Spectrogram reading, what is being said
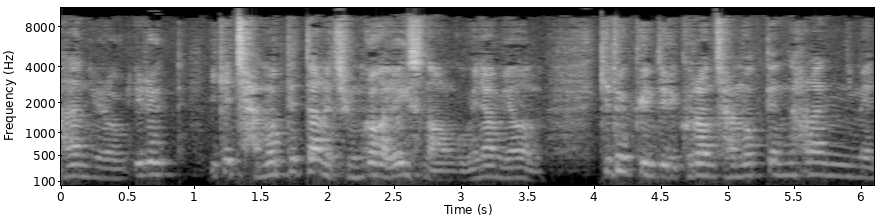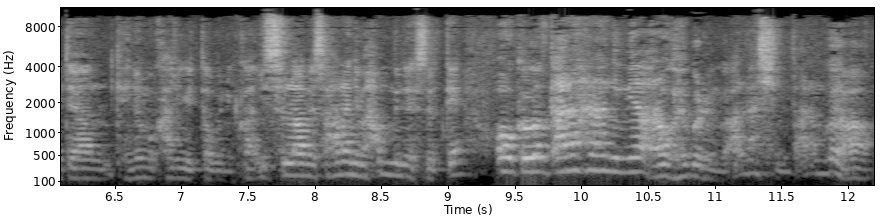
하나님이라고 이래, 이게 잘못됐다는 증거가 여기서 나오는 거. 왜냐하면 기독교인들이 그런 잘못된 하나님에 대한 개념을 가지고 있다 보니까 이슬람에서 하나님 한 분이 했을 때 어 그건 다른 하나님이야? 라고 해버리는 거야. 알라신 다른 거야.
